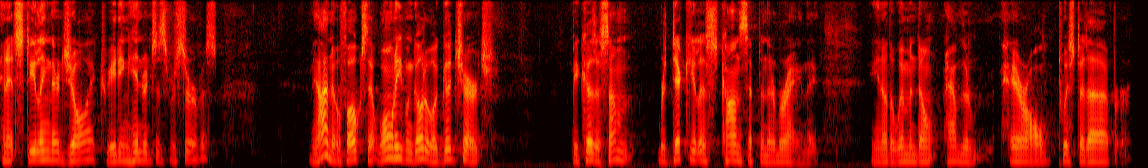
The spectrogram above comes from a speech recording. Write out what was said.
And it's stealing their joy, creating hindrances for service. I mean, I know folks that won't even go to a good church because of some ridiculous concept in their brain. They, you know, the women don't have their hair all twisted up, or,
